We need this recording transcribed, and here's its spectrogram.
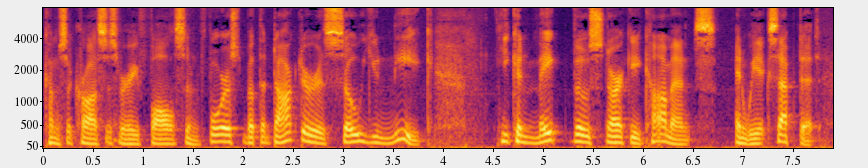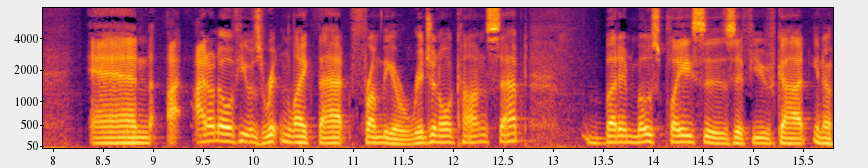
comes across as very false and forced, but the Doctor is so unique he can make those snarky comments and we accept it. And I, I don't know if he was written like that from the original concept, but in most places, if you've got, you know,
